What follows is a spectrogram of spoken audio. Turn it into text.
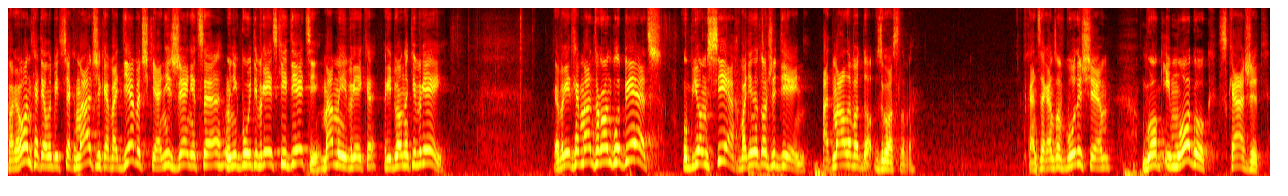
Фараон хотел убить всех мальчиков, а девочки, они женятся, у них будут еврейские дети. Мама еврейка, ребенок еврей. Говорит Хаман, фараон глупец убьем всех в один и тот же день, от малого до взрослого. В конце концов, в будущем Гог и Могук скажет,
